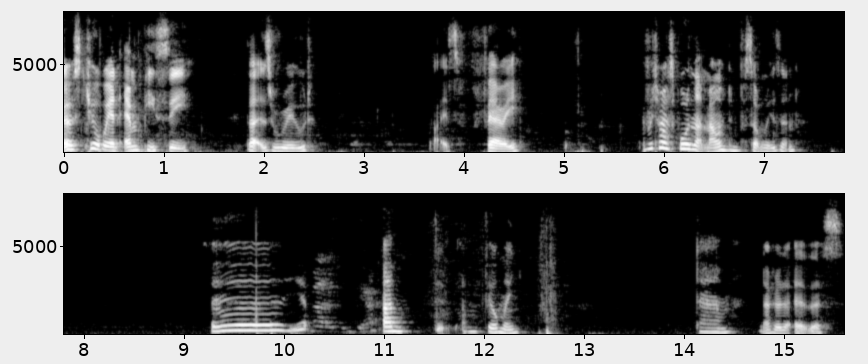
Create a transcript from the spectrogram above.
I was killed by an NPC. That is rude. That is very. Every time I spawn that mountain for some reason. Uh, yep. I'm I'm filming. Damn. Now I should edit this.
